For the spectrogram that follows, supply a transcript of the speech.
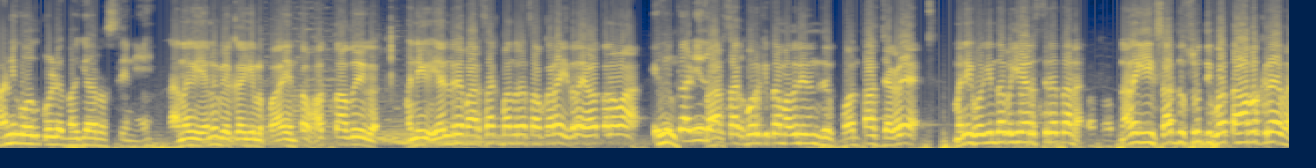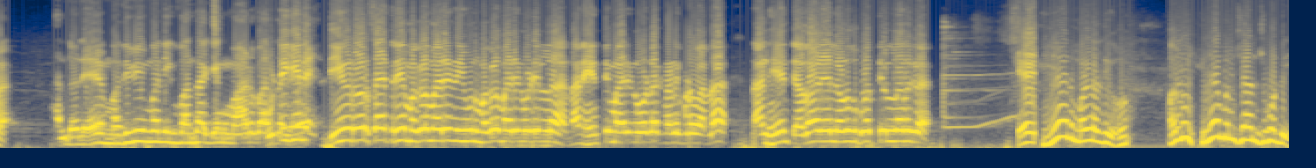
ಮನೆಗೆ ಹೋದ್ಕೊಳ್ಳೆ ಬಗೆಹರಿಸ್ತೀನಿ. ನನಗ ಏನು ಬೇಕಾಗಿಲ್ಲಪ್ಪ ಇಂತ ಹೊತ್ತಾದು ಈಗ. ಮನಿಗ್ ಎಲ್ರಿ ಬಾರ್ಸಾಕ್ ಬಂದ್ರ ಸಾವ್ಕಾರ ಇದ್ರ ಹೇಳ್ತಾನವ. ಇದು ಕಡಿದ ಬಾರ್ಸಾಕ್ ಬರೋಕಿಂತ ಮೊದಲಿನ ಒಂದ್ ತಾಸ್ ಜಗಳೇ. ಮನಿಗ್ ಹೋಗಿಂದ ಬಗೆಹರಿಸ್ತೀನಿ ತಾನ. ನನಗ ಈಗ ಸದ್ದು ಸುದ್ದಿ ಗೊತ್ತಾಗ್ಬೇಕ್ರಿ ಅದ. ಅಲ್ಲದೆ ಮದ್ವಿ ಮನಿಗ್ ಬಂದಾಗ ಹೆಂಗ್ ಮಾಡ್ಬಾರ್ದು? ಹುಟ್ಟಿಗಿನೇ ದೀಡ್ ವರ್ಷ ಆಯ್ತ್ರಿ ಮಗಳ ಮಾರಿ ಇವ್ನ ಮಗಳ ಮಾರಿ ನೋಡಿಲ್ಲ. ನಾನ್ ಹೆಂಡತಿ ಮಾರಿ ನೋಡ್ಲಕ್ ನನಗ್ ಬಿಡವಲ್ಲ. ನಾನ್ ಹೆಂಡತಿ ಅದಾಳೆ ಅನ್ನೋದು ಗೊತ್ತಿಲ್ಲ ನನಗ. ಏನ್ ಮಳ್ಳದಿವು ಅಲ್ಲೂ ಹಿರಿಯ ಮನುಷ್ಯ ಅನ್ಸ್ಕೊಂಡಿ.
